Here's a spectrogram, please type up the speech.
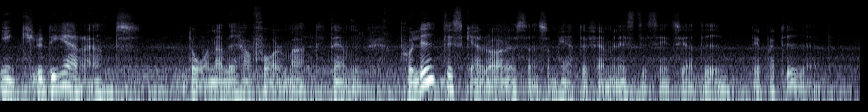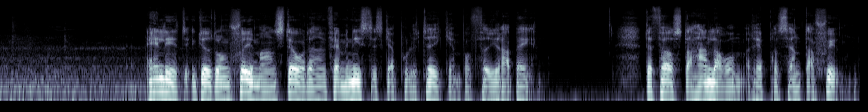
inkluderat då när vi har format den politiska rörelsen som heter Feministiskt initiativ, det partiet. Enligt Gudrun Schyman står den feministiska politiken på fyra ben. Det första handlar om representation.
